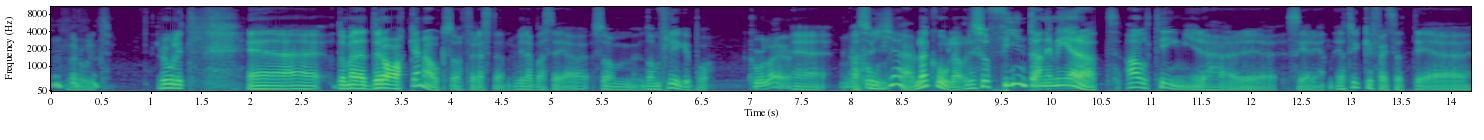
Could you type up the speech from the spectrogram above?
det var roligt. Roligt. Eh, de här drakarna också förresten, vill jag bara säga, som de flyger på. Coola ju. Eh, alltså cool. jävla coola och det är så fint animerat allting i den här eh, serien. Jag tycker faktiskt att det är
